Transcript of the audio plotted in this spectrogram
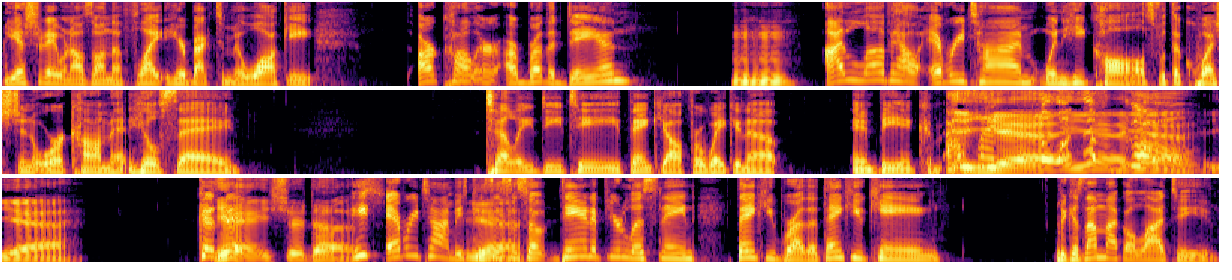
yesterday when I was on the flight here back to Milwaukee. Our caller, our brother Dan, Mm-hmm. I love how every time when he calls with a question or a comment, he'll say, Telly DT, thank y'all for waking up and being com-. I was like, yeah, "Lord, yeah, yeah, go." yeah, 'Cause yeah. it- He sure does. he, every time he's consistent. Yeah. So, Dan, if you're listening, thank you, brother. Thank you, King. Because I'm not going to lie to you.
